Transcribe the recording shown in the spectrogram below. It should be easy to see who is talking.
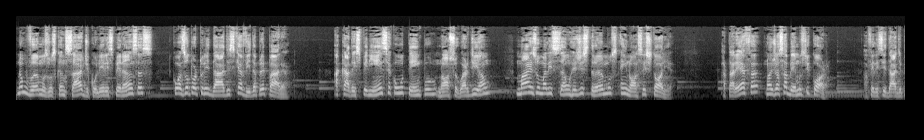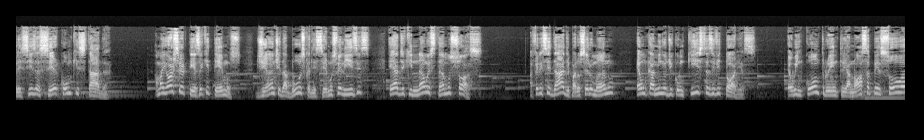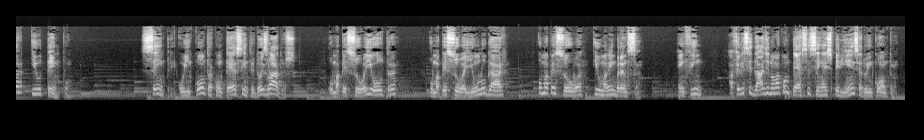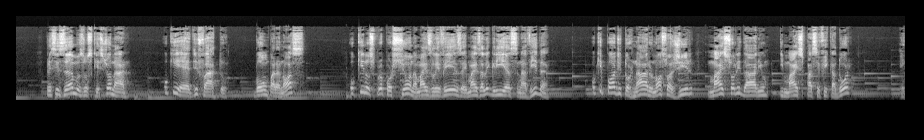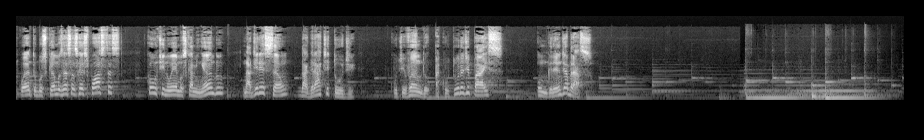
Speaker 1: Não vamos nos cansar de colher esperanças com as oportunidades que a vida prepara. A cada experiência com o tempo, nosso guardião, mais uma lição registramos em nossa história. A tarefa nós já sabemos de cor. A felicidade precisa ser conquistada. A maior certeza que temos, diante da busca de sermos felizes, é a de que não estamos sós. A felicidade para o ser humano é um caminho de conquistas e vitórias. É o encontro entre a nossa pessoa e o tempo. Sempre o encontro acontece entre dois lados: uma pessoa e outra, uma pessoa e um lugar, uma pessoa e uma lembrança. Enfim, a felicidade não acontece sem a experiência do encontro. Precisamos nos questionar: o que é, de fato, bom para nós? O que nos proporciona mais leveza e mais alegrias na vida? O que pode tornar o nosso agir mais solidário e mais pacificador? Enquanto buscamos essas respostas, continuemos caminhando na direção da gratitude, cultivando a cultura de paz. Um grande abraço.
